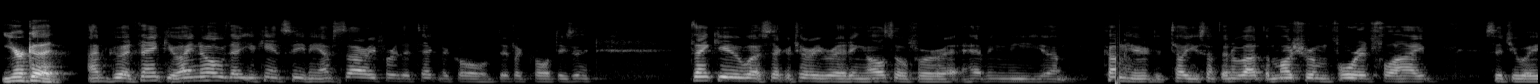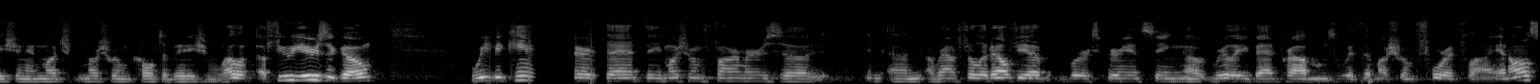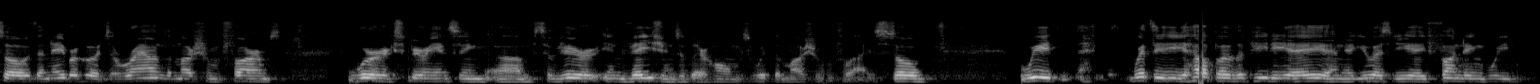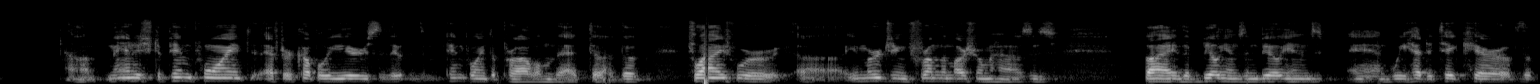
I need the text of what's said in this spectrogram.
You're good. I'm good, thank you. I know that you can't see me. I'm sorry for the technical difficulties. And thank you, uh, Secretary Redding, also for having me um, come here to tell you something about the mushroom phorid fly situation and much mushroom cultivation. Well, a few years ago, we became aware that the mushroom farmers uh, in, around Philadelphia were experiencing uh, really bad problems with the mushroom phorid fly, and also the neighborhoods around the mushroom farms were experiencing um, severe invasions of their homes with the mushroom flies. So we, with the help of the PDA and the USDA funding, we um, managed to pinpoint after a couple of years, the, pinpoint the problem that uh, the flies were uh, emerging from the mushroom houses by the billions and billions, and we had to take care of the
